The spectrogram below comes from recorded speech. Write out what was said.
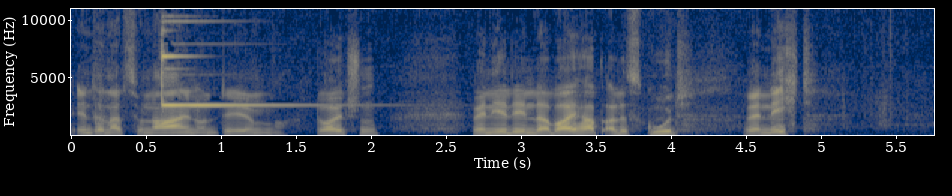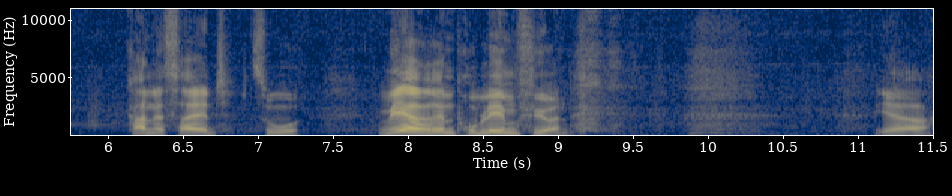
internationalen und dem Deutschen. Wenn ihr den dabei habt, alles gut. Wenn nicht, kann es halt zu mehreren Problemen führen. Ihr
